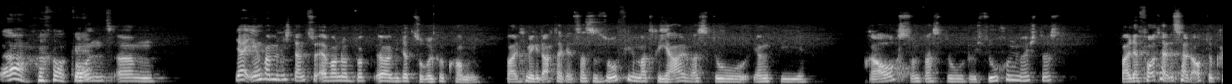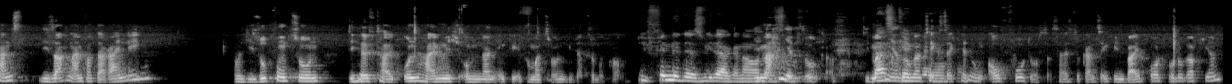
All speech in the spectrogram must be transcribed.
Ah, okay. Und ähm, ja, irgendwann bin ich dann zu Evernote äh, wieder zurückgekommen, weil ich mir gedacht habe, jetzt hast du so viel Material, was du irgendwie brauchst und was du durchsuchen möchtest. Weil der Vorteil ist halt auch, du kannst die Sachen einfach da reinlegen und die Suchfunktion, die hilft halt unheimlich, um dann irgendwie Informationen wieder zu bekommen. Die findet es wieder, genau. Die machen jetzt so, die machen ja sogar Texterkennung auf Fotos. Das heißt, du kannst irgendwie ein Whiteboard fotografieren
